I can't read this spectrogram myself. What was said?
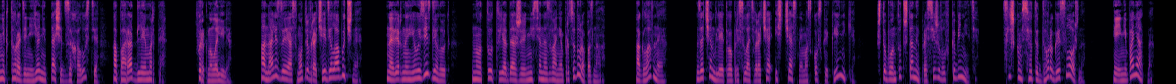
никто ради нее не тащит в захолустье аппарат для МРТ. Фыркнула Лиля. Анализы и осмотры врачей — дело обычное. Наверное, и УЗИ сделают, но тут я даже не все названия процедур опознала. А главное, зачем для этого присылать врача из частной московской клиники, чтобы он тут штаны просиживал в кабинете? Слишком все это дорого и сложно. И непонятно.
